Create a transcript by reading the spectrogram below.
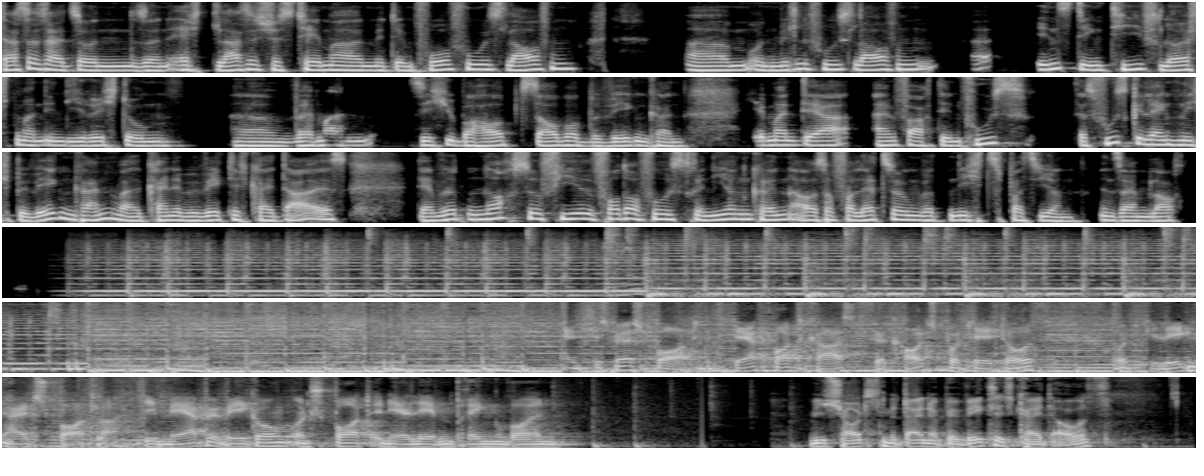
das ist halt so ein, so ein echt klassisches Thema mit dem Vorfußlaufen ähm, und Mittelfußlaufen. Äh, instinktiv läuft man in die Richtung, äh, wenn man sich überhaupt sauber bewegen kann. Jemand, der einfach den Fuß, das Fußgelenk nicht bewegen kann, weil keine Beweglichkeit da ist, der wird noch so viel Vorderfuß trainieren können, außer Verletzung wird nichts passieren in seinem Lauf. Mehr Sport, der Podcast für Couch Potatoes und Gelegenheitssportler, die mehr Bewegung und Sport in ihr Leben bringen wollen. Wie schaut es mit deiner Beweglichkeit aus?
